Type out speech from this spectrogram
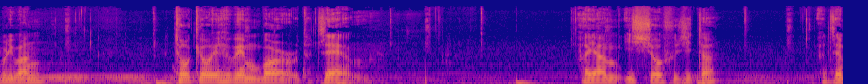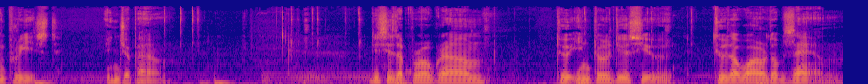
everyone. Tokyo FM World Zen. I am Issho Fujita, a Zen priest in Japan. This is a program to introduce you to the world of Zen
